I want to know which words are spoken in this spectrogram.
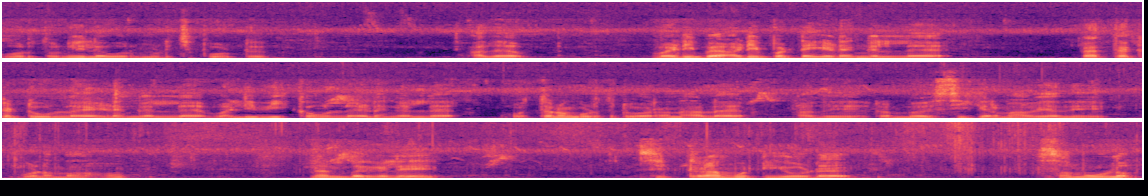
ஒரு துணியில் ஒரு முடிச்சு போட்டு அதை வடிப அடிப்பட்ட இடங்களில் இரத்தக்கட்டு உள்ள இடங்களில் வலி வீக்கம் உள்ள இடங்களில் ஒத்தனம் கொடுத்துட்டு வரனால அது ரொம்ப சீக்கிரமாகவே அது குணமாகும். நண்பர்களே சிட்ராமுட்டியோட சமூலம்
